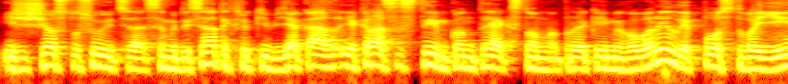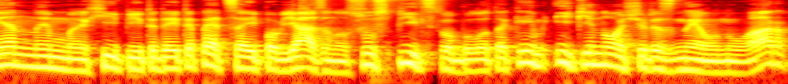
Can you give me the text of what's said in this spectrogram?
І що стосується 70-х років, яка якраз з тим контекстом, про який ми говорили, поствоєнним, хіпі і т.д. і т.п., це і пов'язано. Суспільство було таким, і кіно через неонуар.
